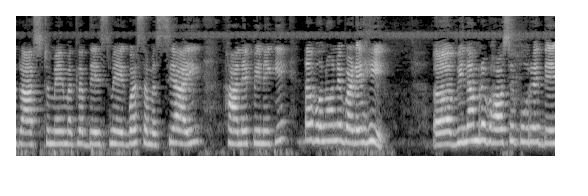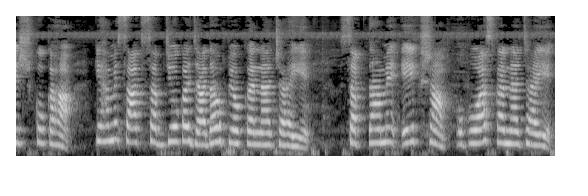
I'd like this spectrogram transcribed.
राष्ट्र में मतलब देश में एक बार समस्या आई खाने पीने की, तब उन्होंने बड़े ही विनम्र भाव से पूरे देश को कहा कि हमें साग सब्जियों का ज़्यादा उपयोग करना चाहिए। सप्ताह में एक शाम उपवास करना चाहिए।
